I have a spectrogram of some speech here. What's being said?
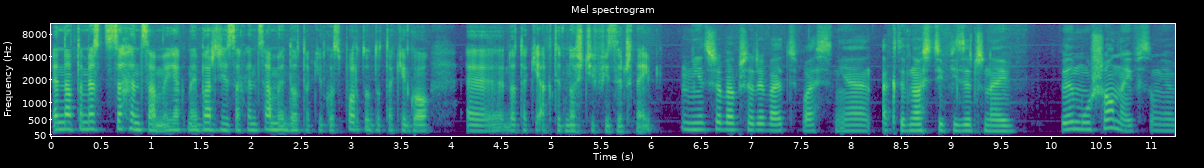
e, natomiast zachęcamy, jak najbardziej zachęcamy do takiego sportu, do, takiego, do takiej aktywności fizycznej. Nie trzeba przerywać właśnie aktywności fizycznej wymuszonej w sumie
